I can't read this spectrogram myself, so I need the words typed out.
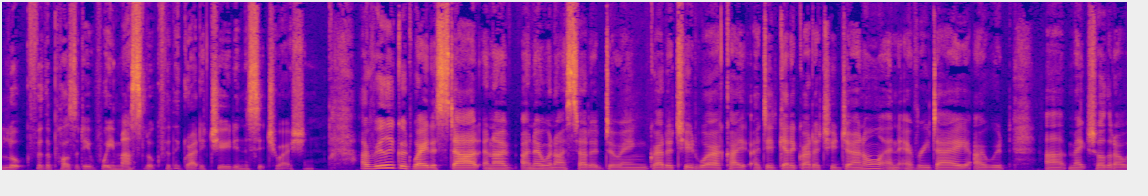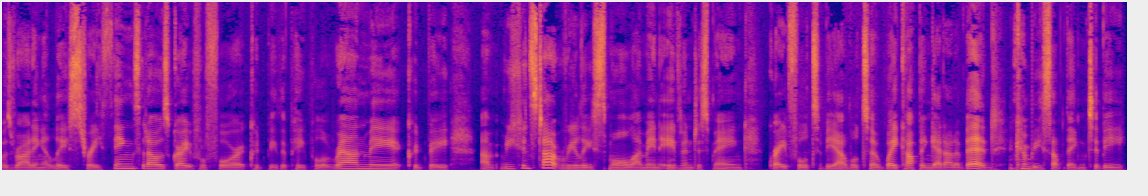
look for the positive. We must look for the gratitude in the situation. A really good way to start, and I, I know when I started doing gratitude work, I, I did get a gratitude journal, and every day I would uh, make sure that I was writing at least three things that I was grateful for. It could be the people around me, it could be, um, you can start really small. I mean, even just being grateful to be able to wake up and get out of bed can be something to be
